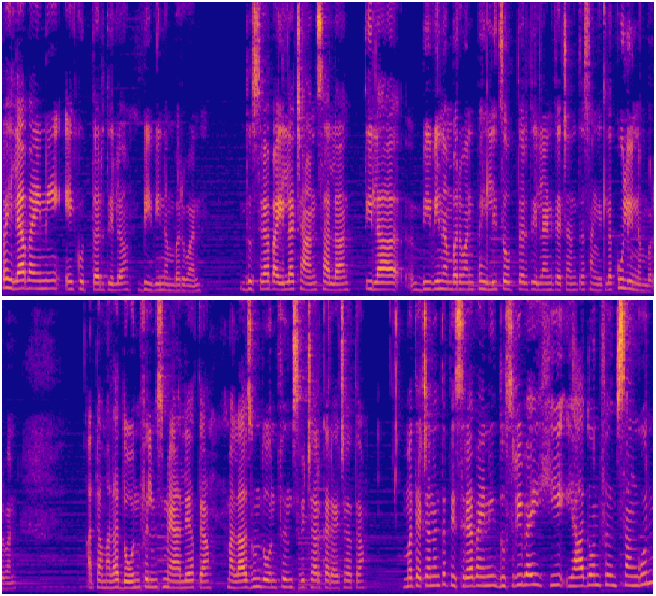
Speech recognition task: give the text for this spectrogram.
पहिल्या बाईनी एक उत्तर दिलं बी व्ही नंबर वन दुसऱ्या बाईला चान्स आला तिला बी वी नंबर वन पहिलीचं उत्तर दिलं आणि त्याच्यानंतर सांगितलं कुली नंबर वन आता मला दोन फिल्म्स मिळाल्या होत्या. मला अजून दोन फिल्म्स विचार करायच्या होत्या. मग त्याच्यानंतर तिसऱ्या बाईनी दुसरी बाई ही ह्या दोन फिल्म्स सांगून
